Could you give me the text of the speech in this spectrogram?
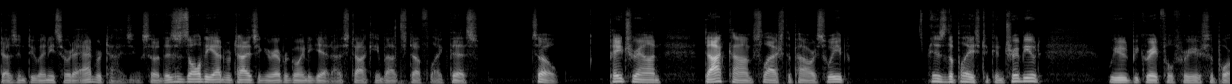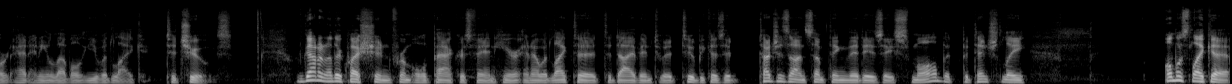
doesn't do any sort of advertising. So this is all the advertising you're ever going to get. I was talking about stuff like this. So patreon.com slash the power sweep is the place to contribute. We would be grateful for your support at any level you would like to choose. We've got another question from Old Packers fan here, and I would like to, to dive into it too because it touches on something that is a small but potentially almost like a,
